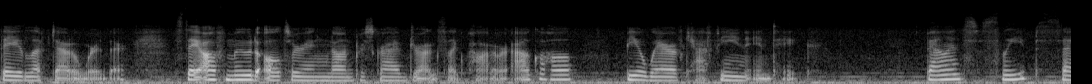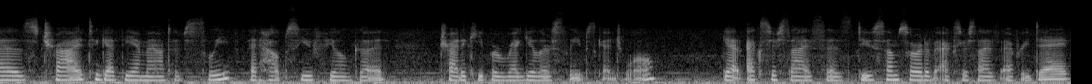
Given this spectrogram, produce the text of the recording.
they left out a word there. Stay off mood altering non prescribed drugs like pot or alcohol. Be aware of caffeine intake. Balance Sleep says try to get the amount of sleep that helps you feel good. Try to keep a regular sleep schedule. Get exercise says do some sort of exercise every day.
